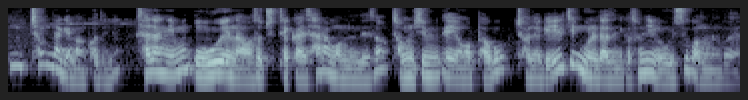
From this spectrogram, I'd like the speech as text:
엄청나게 많거든요. 사장님은 오후에 나와서 주택가에 사람 없는 데서 점심에 영업하고 저녁에 일찍 문을 닫으니까 손님이 올 수가 없는 거예요.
